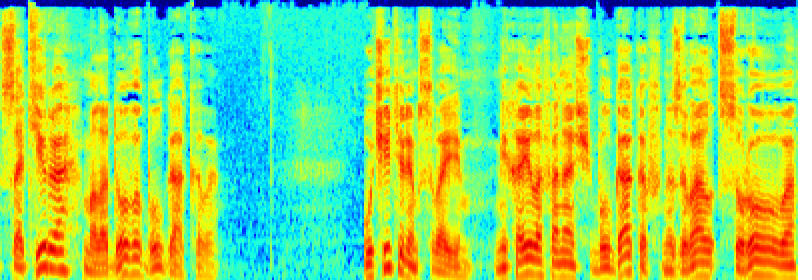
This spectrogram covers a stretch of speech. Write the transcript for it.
Сатира молодого Булгакова Учителем своим Михаил Афанасьевич Булгаков называл сурового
